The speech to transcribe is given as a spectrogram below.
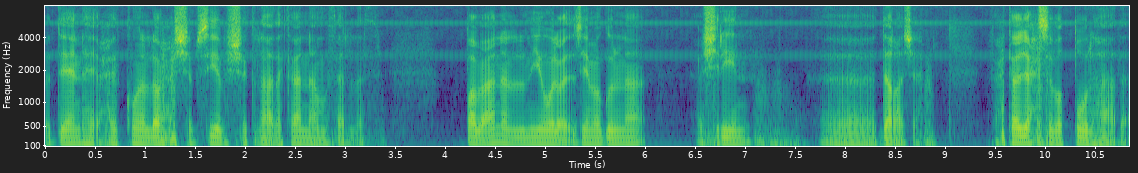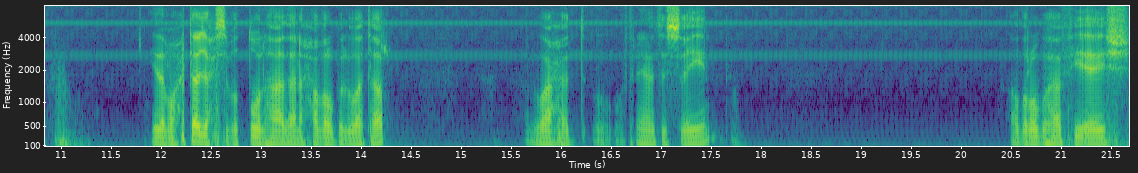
بعدين حيكون اللوحة الشمسية بالشكل هذا كأنها مثلث. طبعا الميول زي ما قلنا عشرين آه، درجة. فأحتاج أحسب الطول هذا. إذا محتاج أحسب الطول هذا أنا حضرب الوتر. الواحد واثنين وتسعين. أضربها في إيش؟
